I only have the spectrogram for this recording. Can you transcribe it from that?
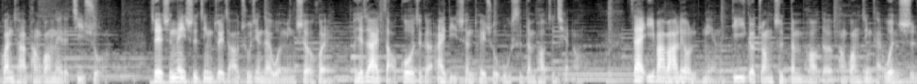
观察膀胱内的技术，这也是内视镜最早出现在文明社会，而且这还早过这个爱迪生推出钨丝灯泡之前哦。在一八八六年，第一个装置灯泡的膀胱镜才问世。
